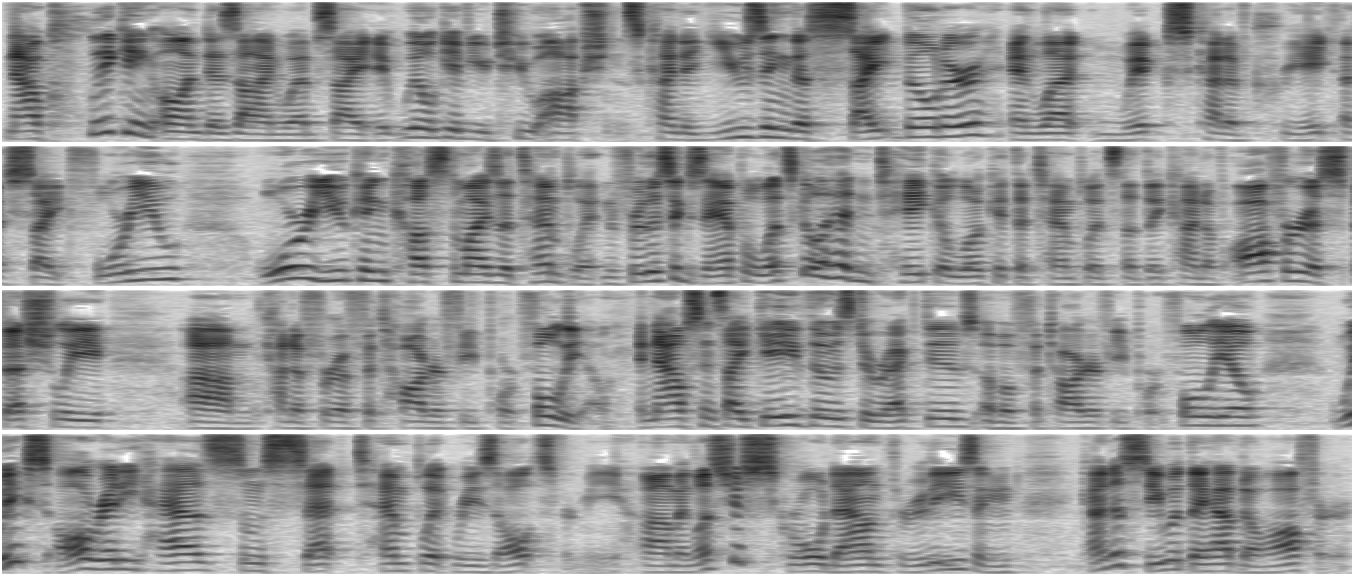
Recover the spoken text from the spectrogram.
Now clicking on Design Website, it will give you two options, kind of using the site builder and let Wix kind of create a site for you, or you can customize a template. And for this example, let's go ahead and take a look at the templates that they kind of offer, especially um, kind of for a photography portfolio. And now since I gave those directives of a photography portfolio, Wix already has some set template results for me. Um, and let's just scroll down through these and kind of see what they have to offer.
